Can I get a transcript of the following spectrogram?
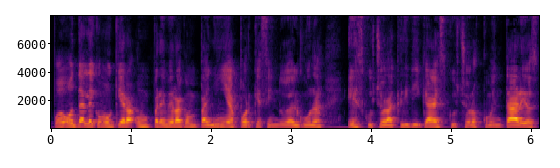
podemos darle como quiera un premio a la compañía porque sin duda alguna escuchó la crítica, escuchó los comentarios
